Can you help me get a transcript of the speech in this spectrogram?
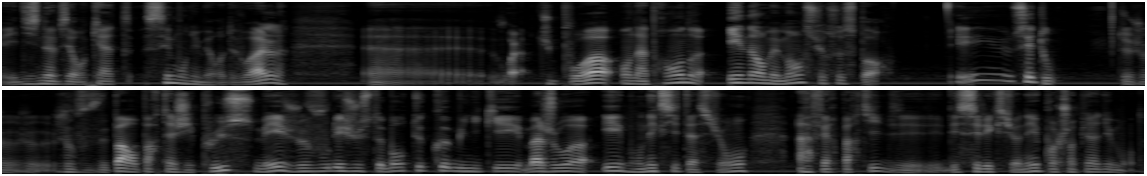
et 1904 c'est mon numéro de voile. Euh, voilà, tu pourras en apprendre énormément sur ce sport. Et c'est tout. Je ne vais pas en partager plus, mais je voulais justement te communiquer ma joie et mon excitation à faire partie des, sélectionnés pour le championnat du monde.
